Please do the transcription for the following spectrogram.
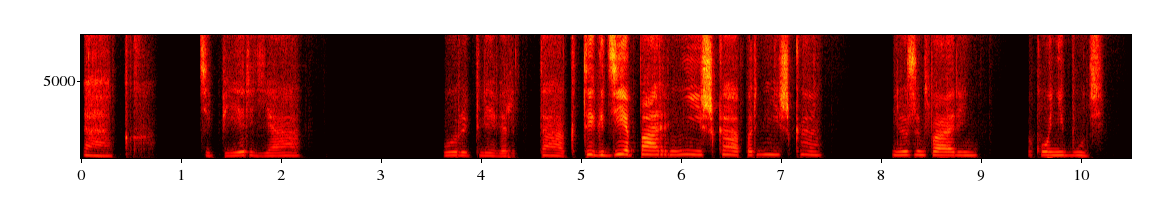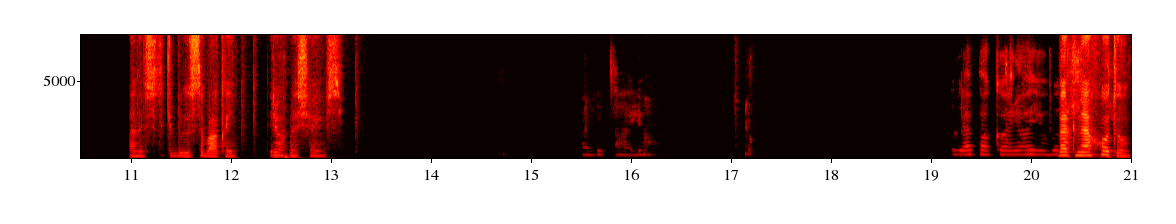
Так, теперь я... Бурый клевер. Так, ты где, парнишка, парнишка? Мне нужен парень. Какой-нибудь. Ладно, все-таки буду собакой. Перевоплощаюсь. Я летаю. Я покоряю Барк, на охоту.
